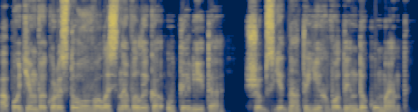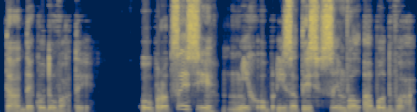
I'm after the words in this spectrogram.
а потім використовувалась невелика утиліта, щоб з'єднати їх в один документ та декодувати. У процесі міг обрізатись символ або два,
